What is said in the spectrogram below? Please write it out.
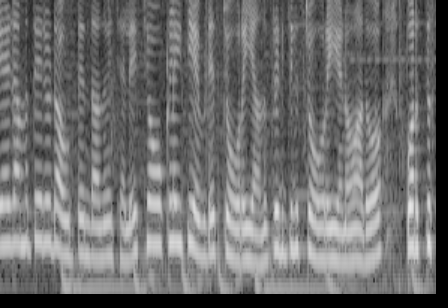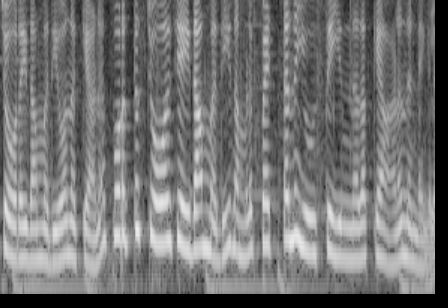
ഏഴാമത്തെ ഒരു ഡൗട്ട് എന്താണെന്ന് വെച്ചാൽ ചോക്ലേറ്റ് എവിടെ സ്റ്റോർ ചെയ്യാമെന്ന് ഫ്രിഡ്ജിൽ സ്റ്റോർ ചെയ്യണോ? അതോ പുറത്ത് സ്റ്റോർ ചെയ്താൽ മതിയോ എന്നൊക്കെയാണ്. പുറത്ത് സ്റ്റോർ ചെയ്താൽ മതി നമ്മൾ പെട്ടെന്ന് യൂസ് ചെയ്യുന്നതൊക്കെ ആണെന്നുണ്ടെങ്കിൽ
